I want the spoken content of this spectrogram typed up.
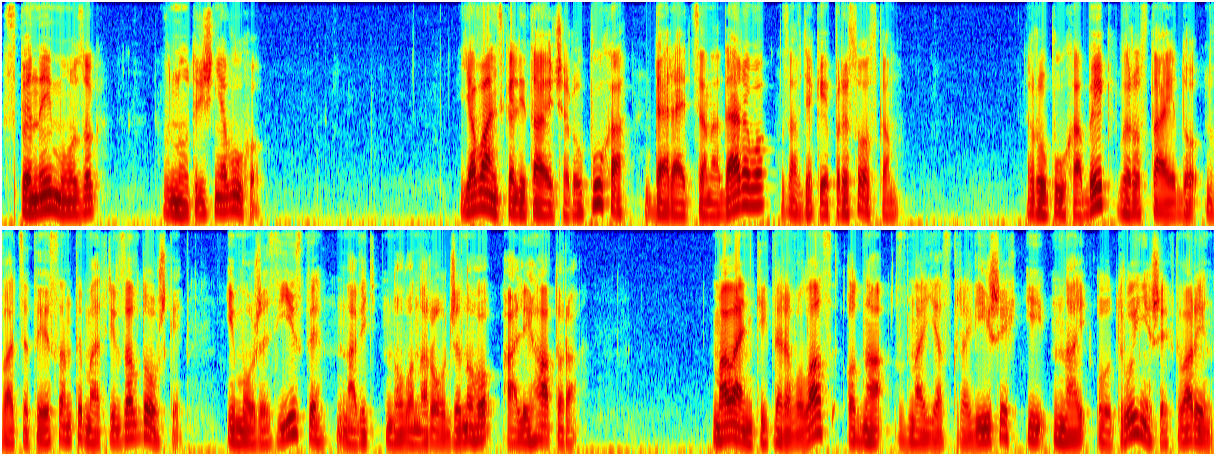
спинний мозок, внутрішнє вухо. Яванська літаюча рупуха дереться на дерево завдяки присоскам. Рупуха бик виростає до 20 см завдовжки і може з'їсти навіть новонародженого алігатора. Маленький дереволаз одна з найяскравіших і найотруйніших тварин.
